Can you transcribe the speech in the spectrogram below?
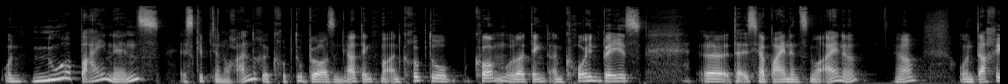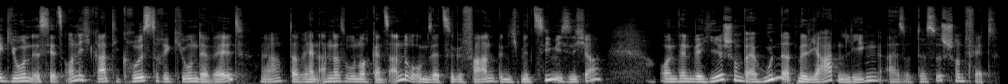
und nur Binance. Es gibt ja noch andere Kryptobörsen, ja. Denkt mal an Crypto.com oder denkt an Coinbase. Äh, da ist ja Binance nur eine. Ja, und Dachregion ist jetzt auch nicht gerade die größte Region der Welt. Ja, da werden anderswo noch ganz andere Umsätze gefahren, bin ich mir ziemlich sicher. Und wenn wir hier schon bei 100 Milliarden liegen, also das ist schon fett.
